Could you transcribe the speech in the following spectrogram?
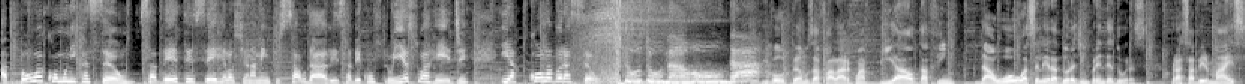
a boa comunicação, saber tecer relacionamentos saudáveis, saber construir a sua rede e a colaboração. Tudo na onda. E voltamos a falar com a Bia Altafim, da UOL Aceleradora de Empreendedoras. Para saber mais,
